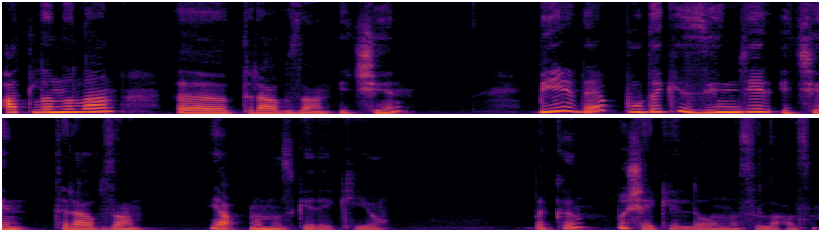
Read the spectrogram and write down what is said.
atlanılan e, trabzan için bir de buradaki zincir için trabzan yapmanız gerekiyor. Bakın bu şekilde olması lazım.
